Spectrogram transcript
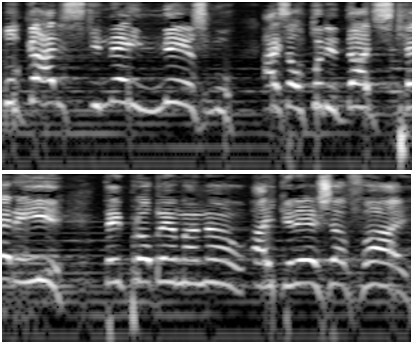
lugares que nem mesmo as autoridades querem ir, tem problema não, a igreja vai.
